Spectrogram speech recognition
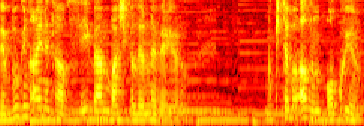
Ve bugün aynı tavsiyeyi ben başkalarına veriyorum. Bu kitabı alın, okuyun.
